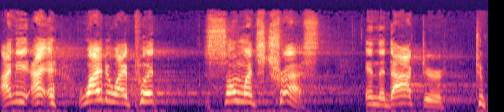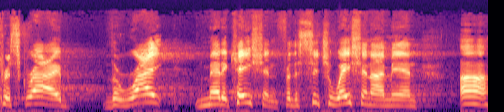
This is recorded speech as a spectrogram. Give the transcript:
I need, I, why do I put so much trust in the doctor to prescribe the right medication for the situation I'm in? Uh,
